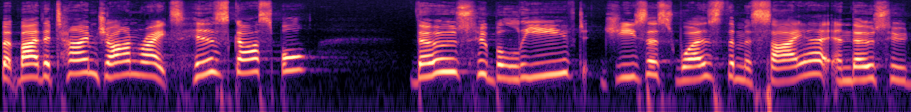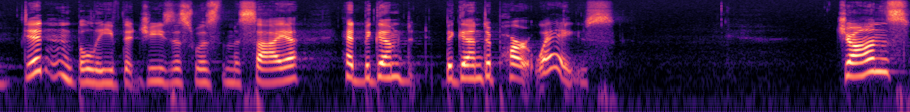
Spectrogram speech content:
But by the time John writes his gospel, those who believed Jesus was the Messiah and those who didn't believe that Jesus was the Messiah had begun, begun to part ways. John's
